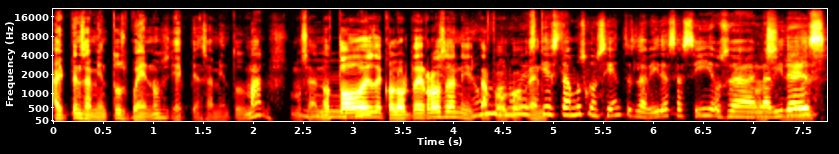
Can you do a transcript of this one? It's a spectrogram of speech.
hay pensamientos buenos y hay pensamientos malos. O sea, no todo es de color de rosa ni tampoco. No, no, es que estamos conscientes, la vida es así, o sea, la vida es.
